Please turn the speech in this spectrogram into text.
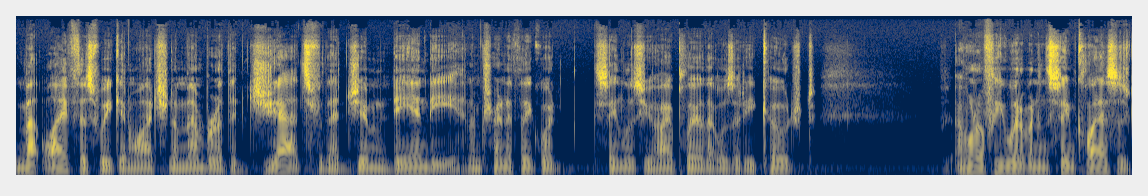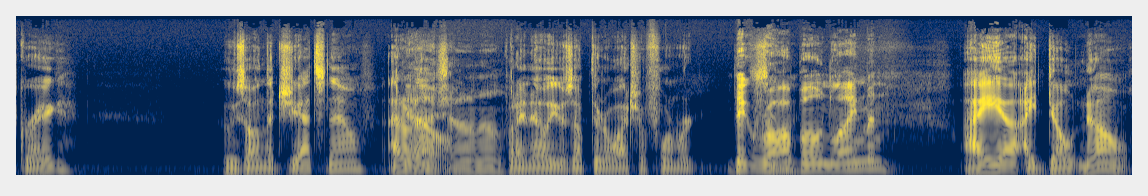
MetLife this weekend watching a member of the Jets for that Jim Dandy. And I'm trying to think what St. Louis U High player that was that he coached. I wonder if he would have been in the same class as Greg, who's on the Jets now. I don't Gosh, know. I don't know. But I know he was up there to watch a former. Big raw bone lineman? I uh, I don't know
